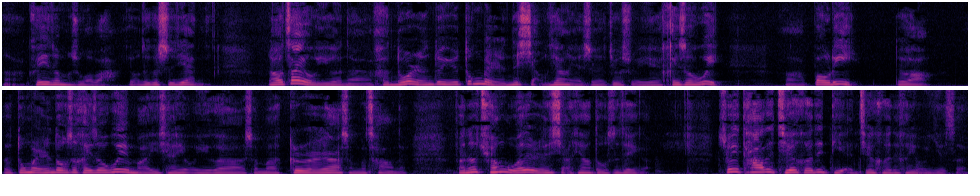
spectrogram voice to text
啊，可以这么说吧，有这个事件的。然后再有一个呢，很多人对于东北人的想象也是，就属于黑社会，啊，暴力，对吧？呃，东北人都是黑社会嘛，以前有一个什么歌呀，什么唱的，反正全国的人想象都是这个。所以它的结合的点结合的很有意思，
